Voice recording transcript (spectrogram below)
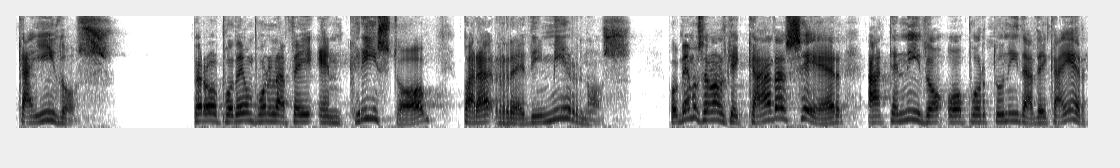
caídos pero podemos poner la fe en Cristo para redimirnos. Pues vemos, hermanos, que cada ser ha tenido oportunidad de caer,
